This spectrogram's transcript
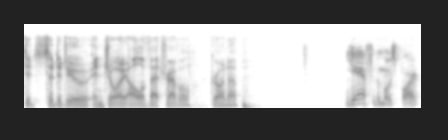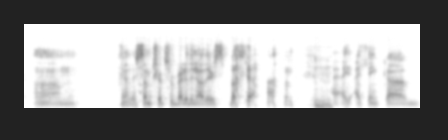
Did so? Did you enjoy all of that travel growing up? Yeah, for the most part. Um, you know, there's some trips were better than others, but um, mm-hmm. I, I, think um,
